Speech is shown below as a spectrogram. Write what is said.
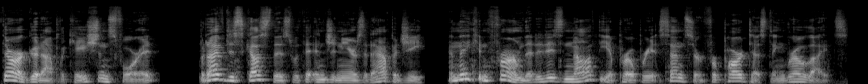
There are good applications for it, but I've discussed this with the engineers at Apogee, and they confirm that it is not the appropriate sensor for PAR testing grow lights.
